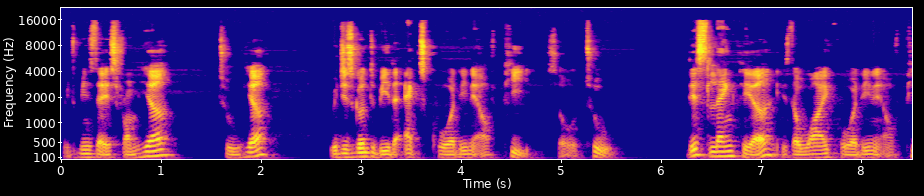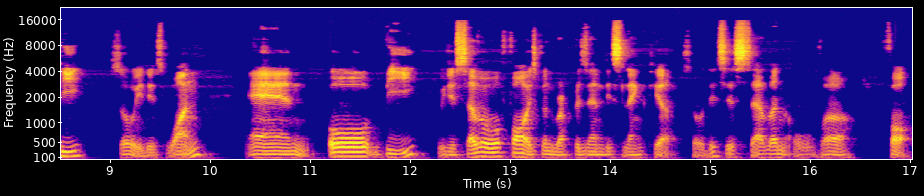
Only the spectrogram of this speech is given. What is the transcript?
which means that it's from here to here, which is going to be the x coordinate of p, so 2. This length here is the y coordinate of p, so it is 1. And OB, which is 7 over 4, is going to represent this length here. So this is 7 over 4.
